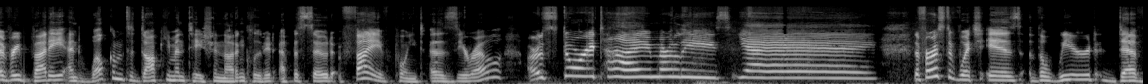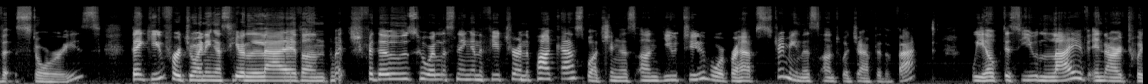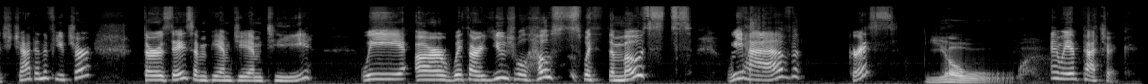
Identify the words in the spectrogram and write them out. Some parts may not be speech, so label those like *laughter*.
Everybody, and welcome to Documentation Not Included, episode 5.0, our story time release. Yay! The first of which is the Weird Dev Stories. Thank you for joining us here live on Twitch. For those who are listening in the future in the podcast, watching us on YouTube, or perhaps streaming this on Twitch after the fact, we hope to see you live in our Twitch chat in the future, Thursday, 7 p.m. GMT. We are with our usual hosts with the mosts. We have Chris. Yo. And we have Patrick.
